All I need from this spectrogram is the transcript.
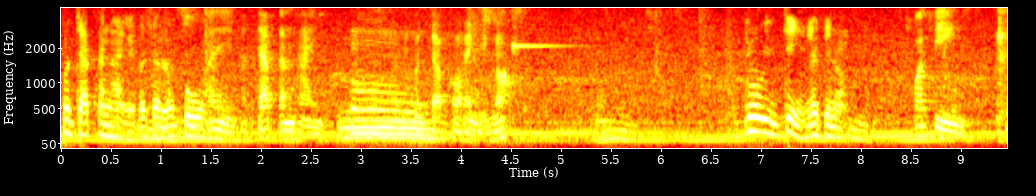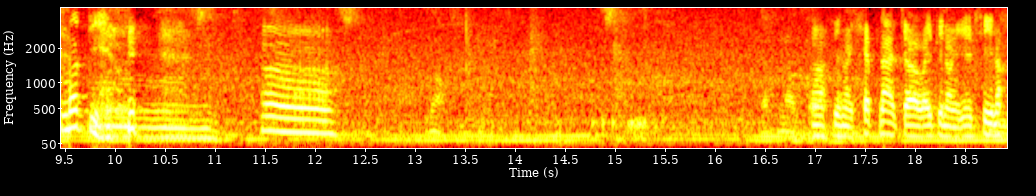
คนจับกันให้เปอร์เซ็นต์หลวงปู่ ไอ้จับกันให้อืมคนจับเขาให้อีกเนาะอยู่จริงๆเลยพี่น้องก็ติงบ่จริงเอออะพี่น้องแคปหน้าจอไว้พี่น้องเอฟซีเนาะ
